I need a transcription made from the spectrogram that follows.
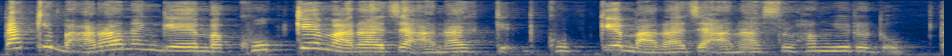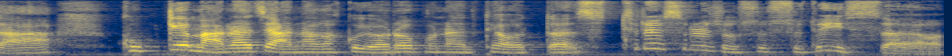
딱히 말하는 게 막 곱게 말하지 않았 곱게 말하지 않았을 확률이 높다. 곱게 말하지 않아 갖고 여러분한테 어떤 스트레스를 줬을 수도 있어요.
